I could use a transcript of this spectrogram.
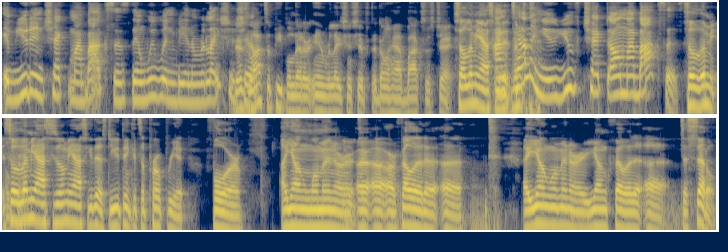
if you didn't check my boxes, then we wouldn't be in a relationship. there's lots of people that are in relationships that don't have boxes checked. so let me ask you. I'm this. Let me- telling you, you've checked all my boxes. So let me so let me ask you so let me ask you this: Do you think it's appropriate for a young woman or Yeah, or, or, or a fella to uh, a young woman or a young fella to uh, to settle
